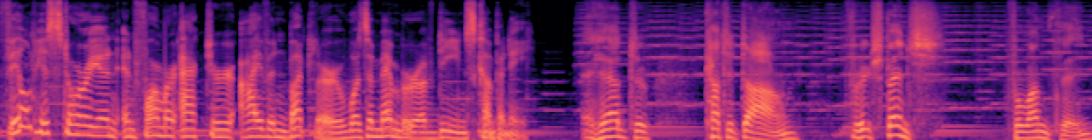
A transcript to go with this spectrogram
Film historian and former actor Ivan Butler was a member of Deane's company. He had to cut it down for expense, for one thing,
